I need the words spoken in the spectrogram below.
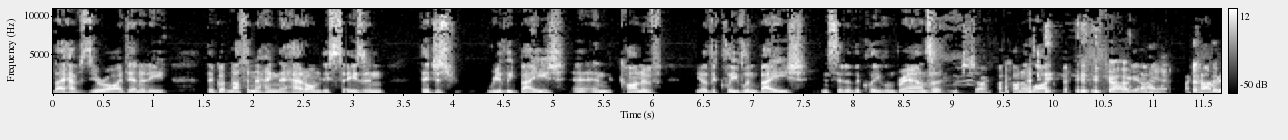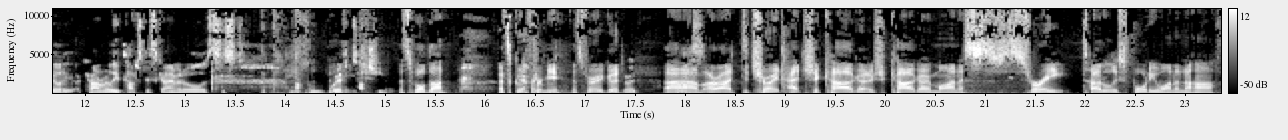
they have zero identity. They've got nothing to hang their hat on this season. They're just really beige and, and kind of, you know, the Cleveland beige instead of the Cleveland Browns, which I, I kind of like. But go. yeah, I, Yeah. I can't really, I can't really touch this game at all. It's just nothing Cleveland worth touching. That's well done. That's good from you. That's very good. Good. Um, Nice. All right, Detroit at Chicago. Chicago minus three. Total is forty-one and a half.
